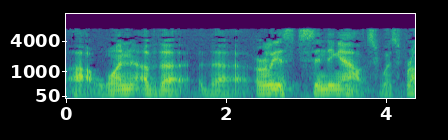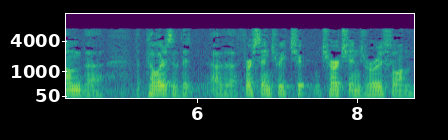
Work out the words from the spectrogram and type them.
uh, one of the, the earliest sending outs was from the the pillars of the, of the first century ch- church in Jerusalem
